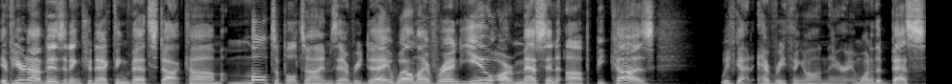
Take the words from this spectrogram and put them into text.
If you're not visiting connectingvets.com multiple times every day, well, my friend, you are messing up because we've got everything on there. And one of the best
